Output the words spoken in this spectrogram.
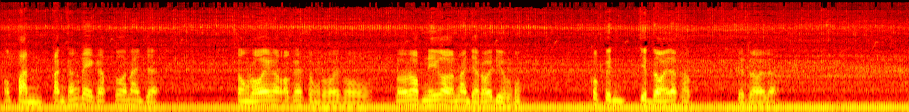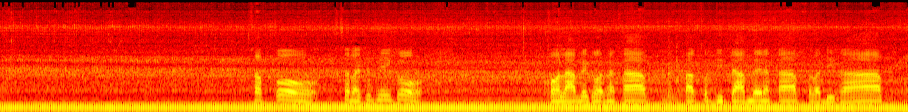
เอาปั่นปั่นครั้งแรกครับก็น่าจะสองร้อยครับเอาแค่สองร้อยพอแล้วรอบนี้ก็น่าจะร้อยเดียวก็เป็นเจ็ดร้อยแล้วครับเจ็ดร้อยแล้ว ครับก็สำหรับคลิปนี้ก็ขอลาไปก่อนนะครับ ฝากกดติดตามด้วยนะครับ สวัสดีครับ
